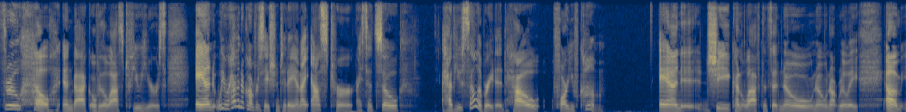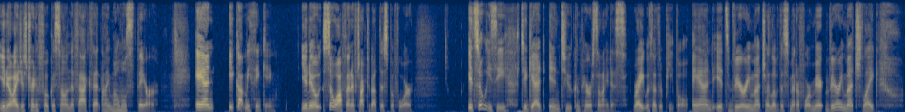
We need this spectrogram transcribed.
through hell and back over the last few years. And we were having a conversation today, and I asked her, I said, So, have you celebrated how far you've come? And eh, she kind of laughed and said, No, no, not really. Um, you know, I just try to focus on the fact that I'm almost there. And it got me thinking. You know, so often I've talked about this before. It's so easy to get into comparisonitis, right, with other people. And it's very much, I love this metaphor, very much like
